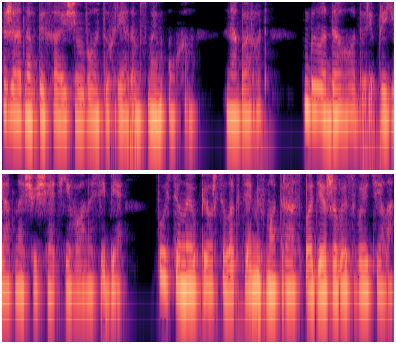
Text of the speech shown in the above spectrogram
жадно вдыхающим воздух рядом с моим ухом. Наоборот, было до одури приятно ощущать его на себе – Пусть он и уперся локтями в матрас, поддерживая свое тело,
